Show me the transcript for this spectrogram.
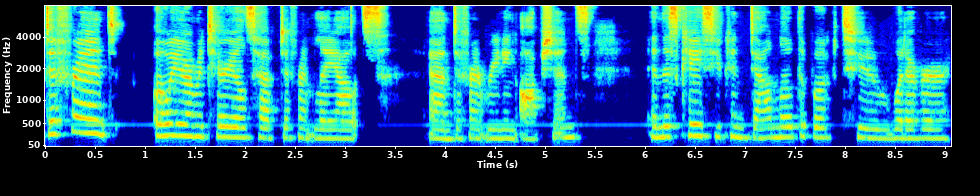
different OER materials have different layouts and different reading options. In this case, you can download the book to whatever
